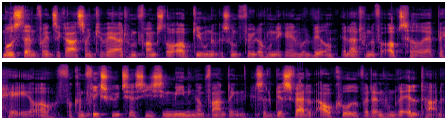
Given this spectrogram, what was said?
Modstand for integratoren kan være, at hun fremstår opgivende, hvis hun føler, at hun ikke er involveret, eller at hun er for optaget af at behage og for konfliktsky til at sige sin mening om forandringen, så det bliver svært at afkode, hvordan hun reelt har det.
